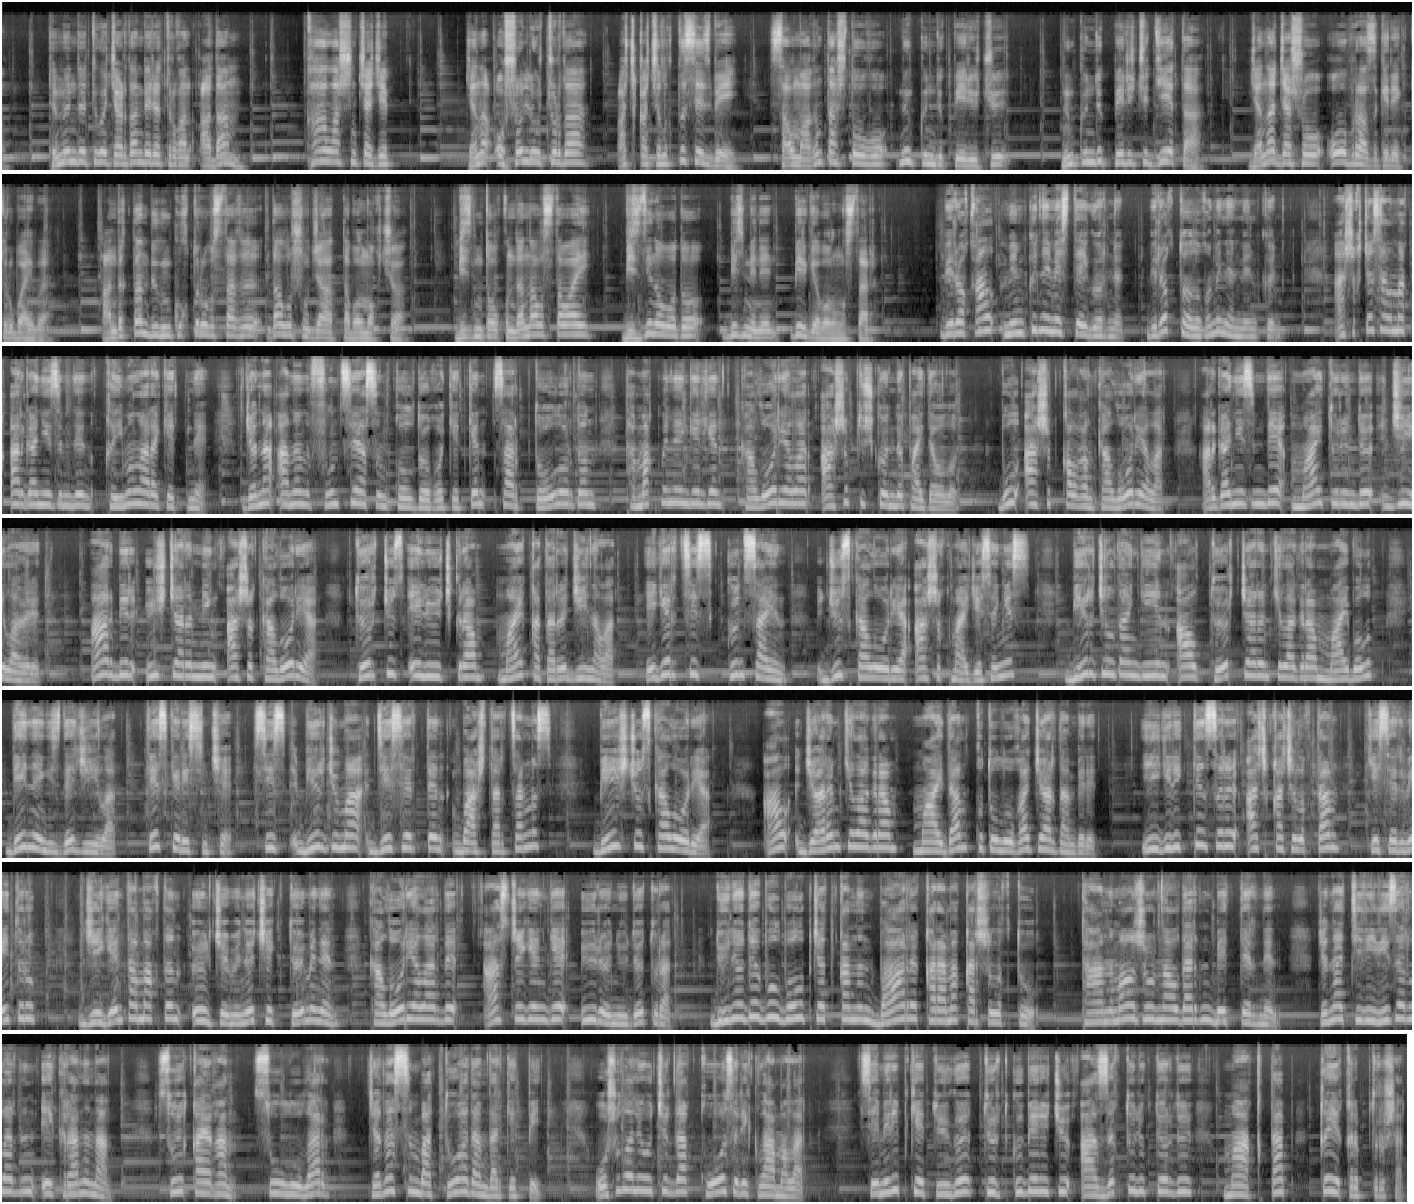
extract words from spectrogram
төмөндөтүүгө жардам бере турган адам каалашынча жеп жана ошол эле учурда ачкачылыкты сезбей салмагын таштоого мүмкүндүк берүүчү мүмкүндүк берүүчү диета жана жашоо образы керек турбайбы. Андыктан бүгүнкү уктуруубуз дагы дал ушул жаатта болмокчу. Биздин толкундан алыстабай биздин ободо биз менен бирге болуңуздар бирок ал мүмкүн эместей көрүнөт. Бирок толугу менен мүмкүн. Ашыкча салмак организмдин кыймыл аракетине жана анын функциясын колдоого кеткен сарптоолордон тамак менен келген калориялар ашып түшкөндө пайда болот. Бул ашып калган калориялар организмде май түрүндө жыйыла берет. Ар бир үч жарым миң ашык калория төрт жүз элүү үч грамм май катары жыйналат эгер сиз күн сайын жүз калория ашык май жесеңиз бир жылдан кийин ал төрт жарым килограмм май болуп денеңизде жыйылат. Тескерисинче сиз бир жума десерттен баш тартсаңыз беш жүз калория ал жарым килограмм майдан кутулууга жардам берет. Ийгиликтин сыры ачкачылыктан кесербей туруп жеген тамактын өлчөмүнө чектөө менен калорияларды аз жегенге үйрөнүүдө турат дүйнөдө бул болуп жаткандын баары карама каршылыктуу. Таанымал журналдардын беттеринен жана телевизорлордун экранынан суйкайган суулуулар жана сымбаттуу адамдар кетпейт. Ошол эле учурда кооз рекламалар семирип кетүүгө түрткү берүүчү азык түлүктөрдү мактап кыйкырып турушат.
